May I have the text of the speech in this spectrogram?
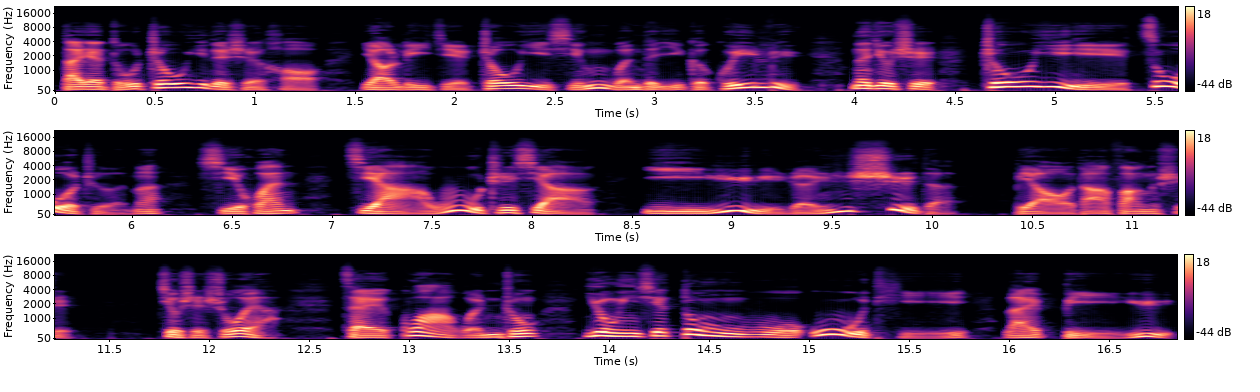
大家读《周易》的时候，要理解《周易》行文的一个规律，那就是《周易》作者呢喜欢假物之象以喻人事的表达方式，就是说呀，在卦文中用一些动物物体来比喻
